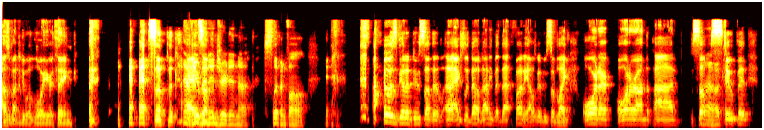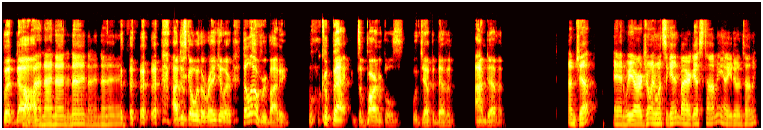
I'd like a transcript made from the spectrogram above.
I was about to do a lawyer thing. something. Have you been something. injured in a slip and fall? I was gonna do something. Uh, actually, no, not even that funny. I was gonna do something like order, order on the pod, something oh, okay. stupid. But no, oh, nine, nine, nine, nine, nine. I'll just go with a regular. Hello, everybody. Welcome back to Barnacles with Jep and Devin. I'm Devin. I'm Jep, and we are joined once again by our guest Tommy. How you doing, Tommy?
